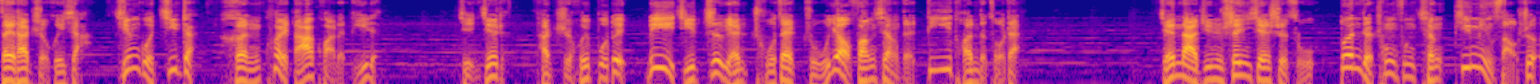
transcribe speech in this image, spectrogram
在他指挥下，经过激战，很快打垮了敌人。紧接着，他指挥部队立即支援处在主要方向的第一团的作战。钱大钧身先士卒。端着冲锋枪拼命扫射，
